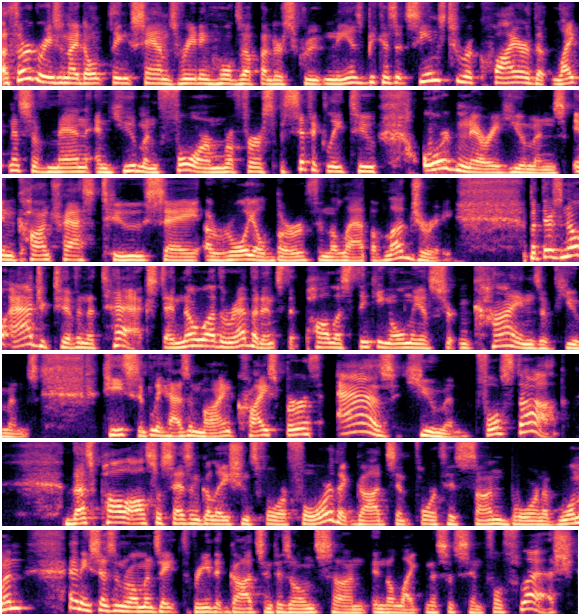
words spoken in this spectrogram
A third reason I don't think Sam's reading holds up under scrutiny is because it seems to require that likeness of men and human form refer specifically to ordinary humans in contrast to, say, a royal birth in the lap of luxury. But there's no adjective in the text and no other evidence that Paul is thinking only of certain kinds of humans. He simply has in mind Christ's birth as human, full stop. Thus, Paul also says in Galatians 4 4 that God sent forth his son born of woman. And he says in Romans 8 3 that God sent his own son in the likeness of sinful flesh.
